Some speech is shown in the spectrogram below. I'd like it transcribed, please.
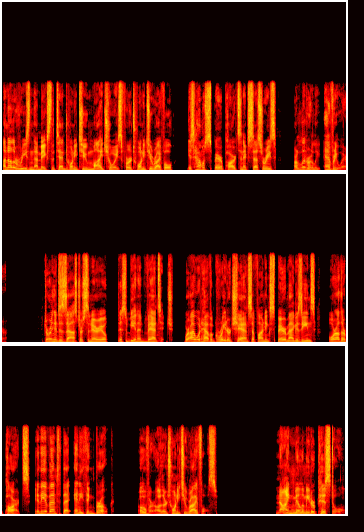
Another reason that makes the 1022 my choice for a 22 rifle is how spare parts and accessories are literally everywhere. During a disaster scenario, this would be an advantage, where I would have a greater chance of finding spare magazines or other parts in the event that anything broke, over other 22 rifles. 9mm Pistol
